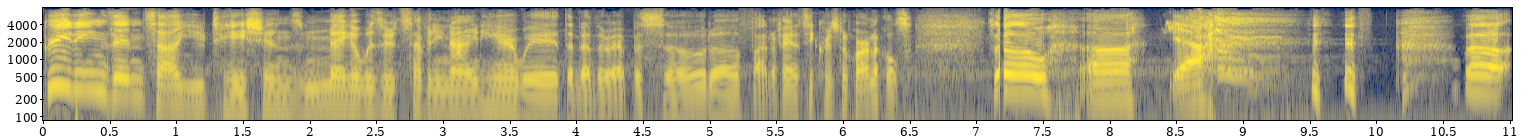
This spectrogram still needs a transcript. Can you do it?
Greetings and salutations, MegaWizard79 here with another episode of Final Fantasy Crystal Chronicles. So, uh, yeah. well,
